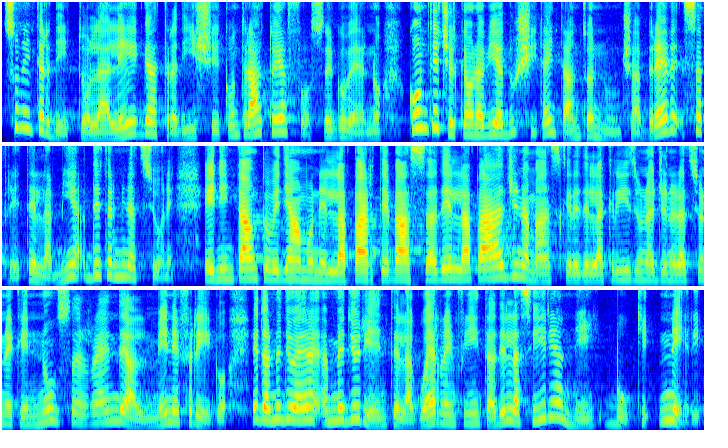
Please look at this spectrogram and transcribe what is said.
Sono interdetto, la Lega tradisce il contratto e affossa il governo. Conte cerca una via d'uscita, intanto annuncia a breve saprete la mia determinazione. Ed intanto vediamo nella parte bassa della pagina maschere della crisi, una generazione che non si arrende al menefrego e dal Medio, Oriente la guerra infinita della Siria nei buchi neri.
